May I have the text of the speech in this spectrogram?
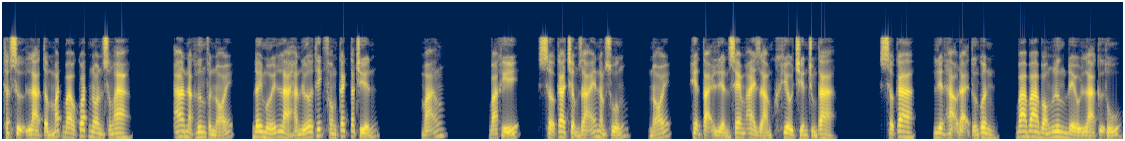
Thật sự là tầm mắt bao quát non sống a. A nặc hưng phần nói, đây mới là hắn nữa thích phong cách tác chiến. Mãng, ba khí, sở ca chậm rãi nằm xuống, nói, hiện tại liền xem ai dám khiêu chiến chúng ta sở ca, liệt hạo đại tướng quân, ba ba bóng lưng đều là cự thú,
